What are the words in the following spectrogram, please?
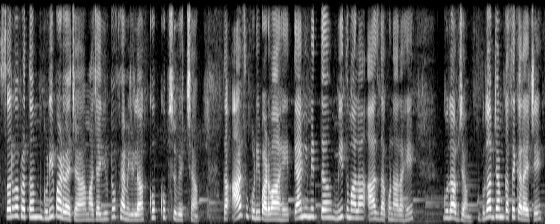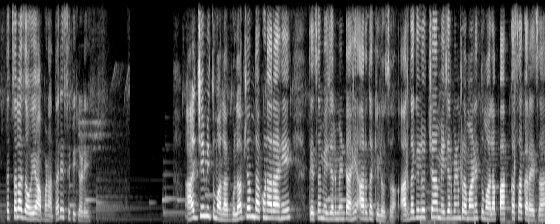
सर्वप्रथम गुढीपाडव्याच्या माझ्या यूट्यूब फॅमिलीला खूप खूप शुभेच्छा. तर आज गुढीपाडवा आहे. त्यानिमित्त मी तुम्हाला आज दाखवणार आहे गुलाबजाम. गुलाबजाम कसे करायचे? तर चला जाऊया आपण आता रेसिपीकडे आज जे मी तुम्हाला गुलाबजाम दाखवणार आहे त्याचं मेजरमेंट आहे अर्धा किलोचं. अर्धा किलोच्या मेजरमेंटप्रमाणे तुम्हाला पाक कसा करायचा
